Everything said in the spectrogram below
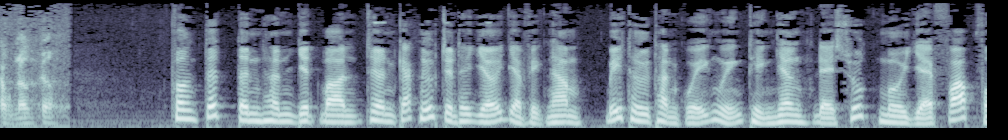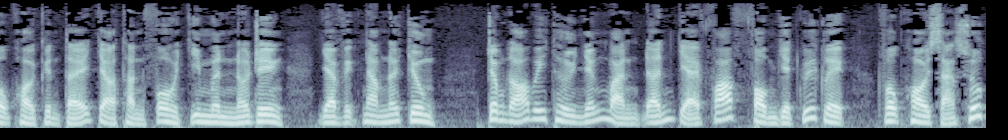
trong nước trước Phân tích tình hình dịch bệnh trên các nước trên thế giới và Việt Nam, Bí thư Thành ủy Nguyễn Thiện Nhân đề xuất 10 giải pháp phục hồi kinh tế cho thành phố Hồ Chí Minh nói riêng và Việt Nam nói chung. Trong đó, Bí thư nhấn mạnh đến giải pháp phòng dịch quyết liệt, phục hồi sản xuất,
